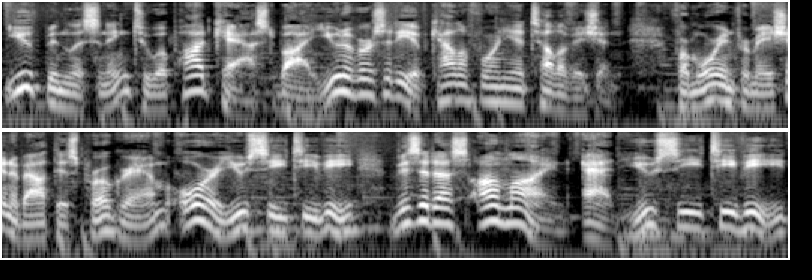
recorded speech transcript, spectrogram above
You've been listening to a podcast by University of California Television. For more information about this program or UCTV, visit us online at uctv.tv.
